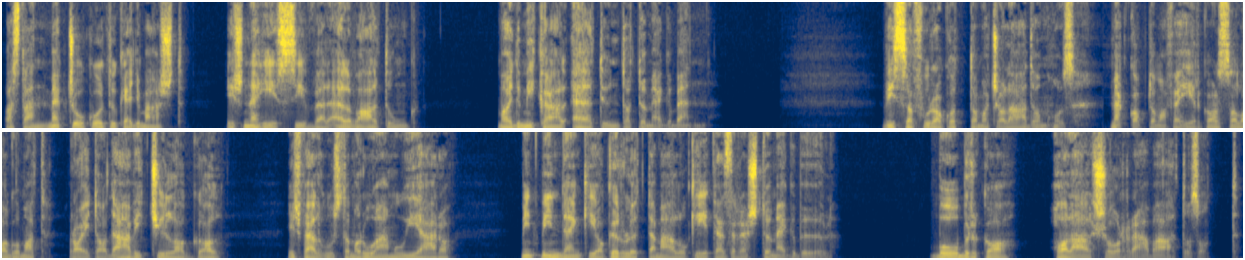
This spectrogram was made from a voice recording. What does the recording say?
Aztán megcsókoltuk egymást, és nehéz szívvel elváltunk, majd Mikál eltűnt a tömegben. Visszafurakodtam a családomhoz. Megkaptam a fehér karszalagomat, rajta a Dávid csillaggal, és felhúztam a ruhám ujjára, mint mindenki a körülöttem álló kétezres tömegből. Bóbrka halálsorrá változott.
